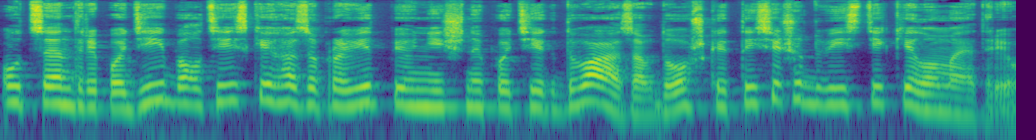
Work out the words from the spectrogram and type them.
У центрі подій Балтійський газопровід Північний потік 2 завдовжки 1200 кілометрів.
